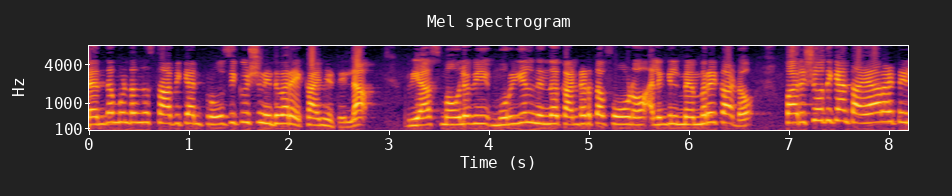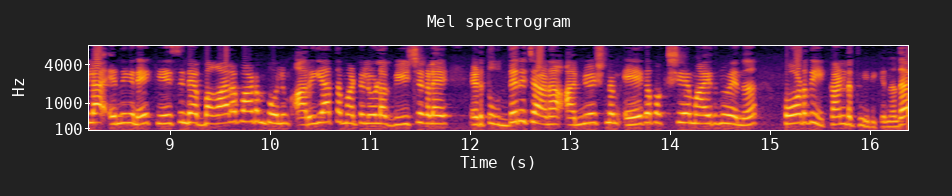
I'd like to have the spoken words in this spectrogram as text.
ബന്ധമുണ്ടെന്ന് സ്ഥാപിക്കാൻ പ്രോസിക്യൂഷൻ ഇതുവരെ കഴിഞ്ഞിട്ടില്ല. റിയാസ് മൗലവി മുറിയിൽ നിന്ന് കണ്ടെടുത്ത ഫോണോ അല്ലെങ്കിൽ മെമ്മറി കാർഡോ പരിശോധിക്കാൻ തയ്യാറായിട്ടില്ല എന്നിങ്ങനെ കേസിന്റെ ബാലപാഠം പോലും അറിയാത്ത മട്ടിലുള്ള വീഴ്ചകളെ എടുത്ത് ഉദ്ധരിച്ചാണ് അന്വേഷണം ഏകപക്ഷീയമായിരുന്നു എന്ന് കോടതി കണ്ടെത്തിയിരിക്കുന്നത്.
